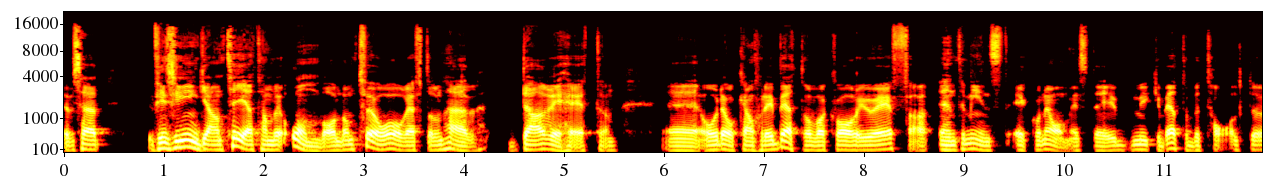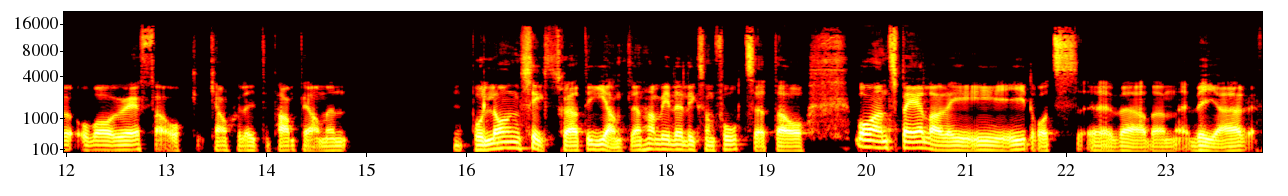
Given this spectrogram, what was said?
Det vill säga att det finns ju ingen garanti att han blir omvald om två år efter den här darrigheten. Eh, och då kanske det är bättre att vara kvar i Uefa, inte minst ekonomiskt. Det är mycket bättre betalt att vara Uefa och kanske lite pampigare. Men på lång sikt tror jag att egentligen han ville liksom fortsätta och vara en spelare i, i idrottsvärlden via RF.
